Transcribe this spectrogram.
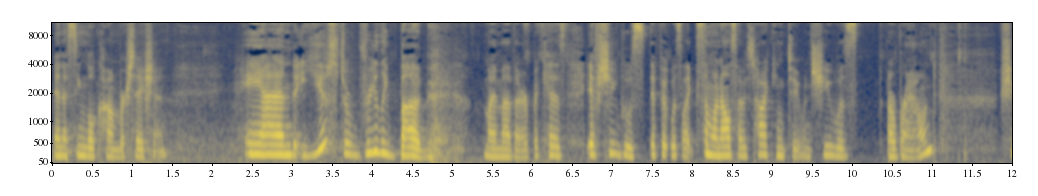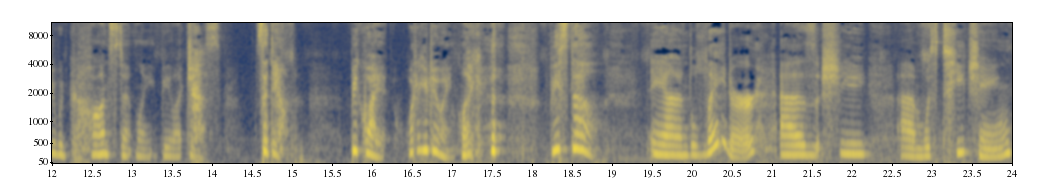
in a single conversation. And used to really bug my mother because if she was if it was like someone else I was talking to and she was around, she would constantly be like, "Jess, sit down. Be quiet. What are you doing? Like be still." And later, as she um, was teaching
